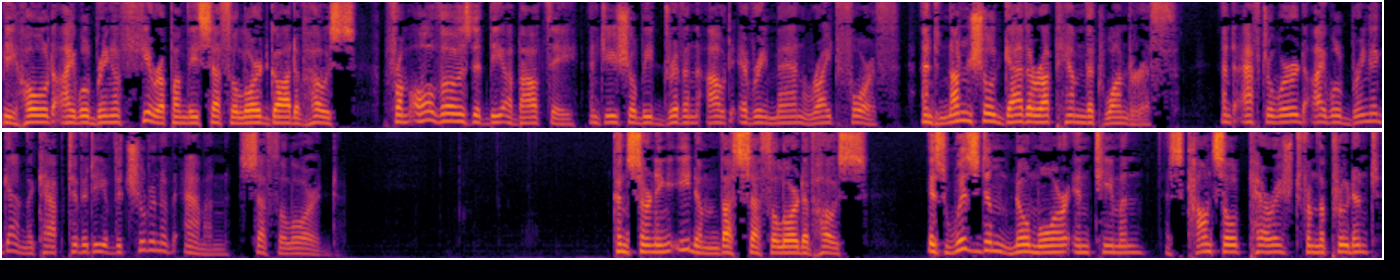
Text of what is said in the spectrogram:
Behold, I will bring a fear upon thee, saith the Lord God of hosts, from all those that be about thee, and ye shall be driven out every man right forth, and none shall gather up him that wandereth. And afterward I will bring again the captivity of the children of Ammon, saith the Lord. Concerning Edom, thus saith the Lord of hosts, Is wisdom no more in Teman? Is counsel perished from the prudent?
